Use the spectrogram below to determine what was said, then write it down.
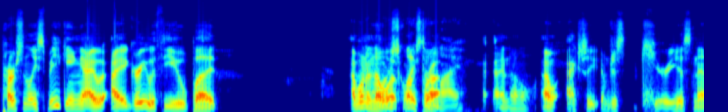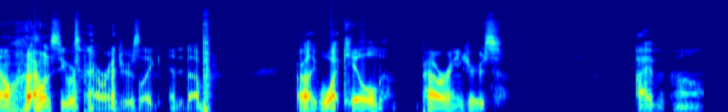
personally speaking, I I agree with you, but I want to know what like don't brought. lie. I know. I actually I'm just curious now. I want to see where Power Rangers like ended up, or like what killed Power Rangers. I've oh,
